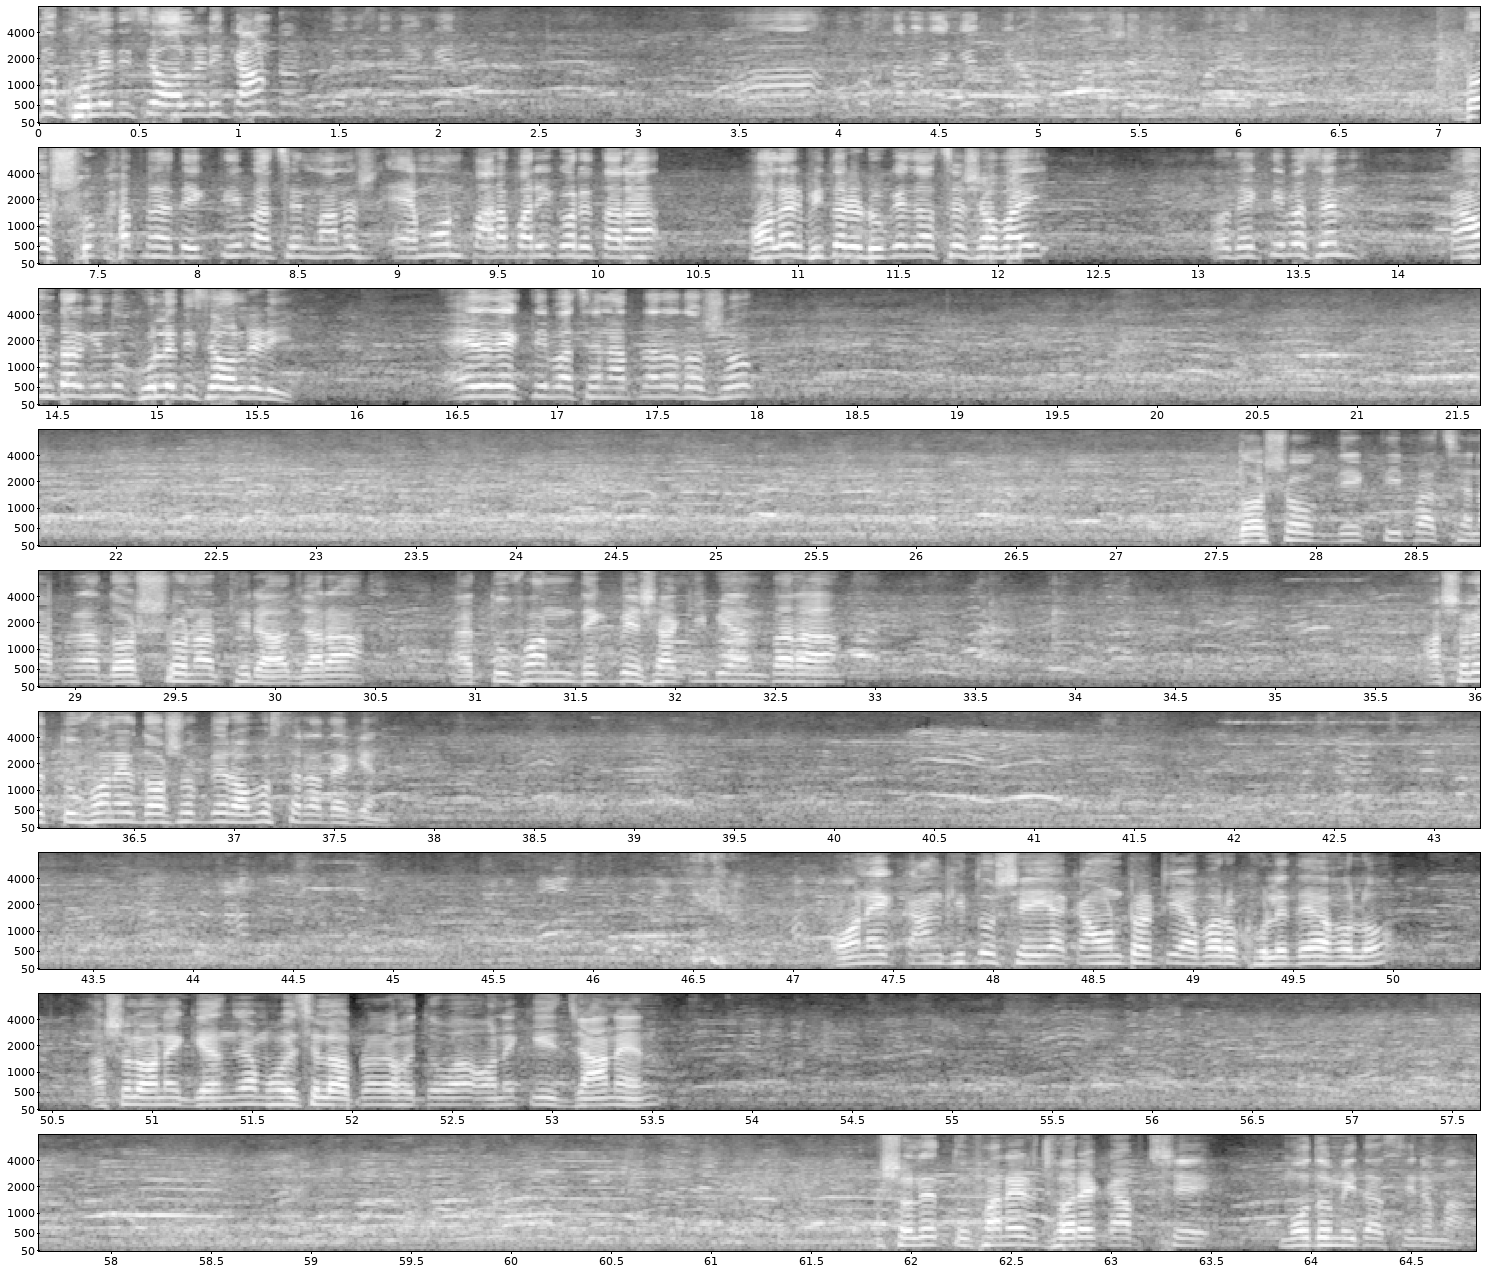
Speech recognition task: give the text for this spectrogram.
কিন্তু খুলে দিছে অলরেডি কাউন্টার খুলে দিছে, দেখেন। অবস্থাটা দেখেন, কীরকম মানুষের রিলিফ করে গেছে। দর্শক, আপনারা দেখতেই পাচ্ছেন, মানুষ এমন পারাপারি করে তারা হলের ভিতরে ঢুকে যাচ্ছে সবাই। ও দেখতেই পাচ্ছেন কাউন্টার কিন্তু খুলে দিছে অলরেডি এই দেখতে পাচ্ছেন আপনারা, দর্শক। দর্শক দেখতেই পাচ্ছেন আপনারা দর্শনার্থীরা, যারা তুফান দেখবে সাকিবিয়ান তারা আসলে তুফানের দর্শকদের অবস্থাটা দেখেন। অনেক কাঙ্ক্ষিত সেই কাউন্টারটি আবারও খুলে দেওয়া হলো। আসলে অনেক গ্যাঞ্জাম হয়েছিল, আপনারা হয়তো অনেকেই জানেন। আসলে তুফানের ঝড়ে কাঁপছে মধুমিতা সিনেমা।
